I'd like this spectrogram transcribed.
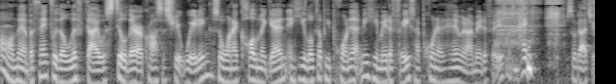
Oh man, but thankfully the Lyft guy was still there across the street waiting. So when I called him again and he looked up, he pointed at me, he made a face. I pointed at him and I made a face. I was like, hey, so got you.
